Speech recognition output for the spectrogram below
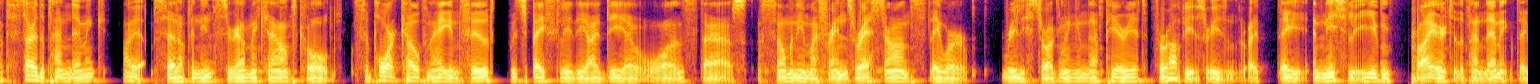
at the start of the pandemic, I set up an Instagram account called Support Copenhagen Food, which basically the idea was that so many of my friends' restaurants, they were really struggling in that period for obvious reasons, right? They initially, even prior to the pandemic, they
